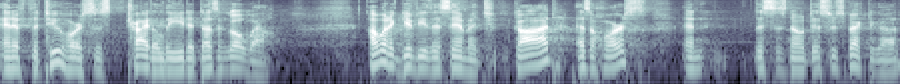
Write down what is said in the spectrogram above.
And if the two horses try to lead, it doesn't go well. I want to give you this image God as a horse, and this is no disrespect to God,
